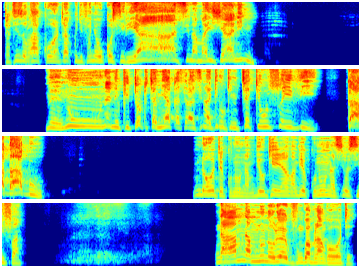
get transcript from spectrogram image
Tatizo lako nataka kujifanya huko siriasi na maisha yani menuna ni kitoto cha miaka thelathini lakini ukimcheki uso hivi kaa babu. Muda wote kununa mgeukie kununa sio sifa. Na hamna mnuno uliowahi kufungua mlango wote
